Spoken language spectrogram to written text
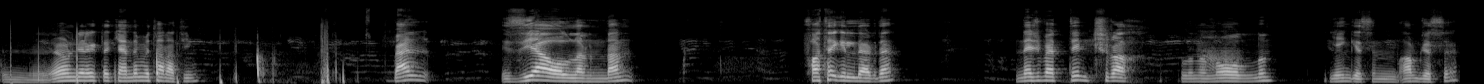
Hmm, öncelikle kendimi tanıtayım. Ben Ziyaoğullarından Fatehgillerden Necmettin Çıraklı'nın oğlunun yengesinin amcası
